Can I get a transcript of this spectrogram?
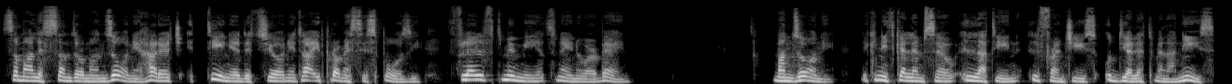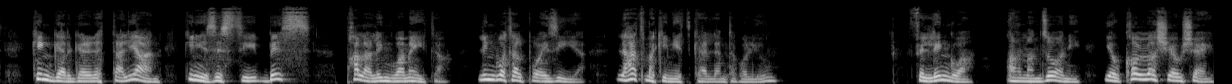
sa ma Alessandro Manzoni ħareġ it-tieni edizzjoni ta' I promessi sposi fl-1842. Manzoni, li kien jitkellem sew il-Latin, il-Franċiż u d-djalett Melaniż, kien gerger li t-Taljan kien jeżisti biss bħala lingwa mejta, lingwa tal-poeżija, li ħadd ma kien jitkellem ta' kuljum. Fil-lingwa, qal Manzoni, jew kollox jew xejn.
